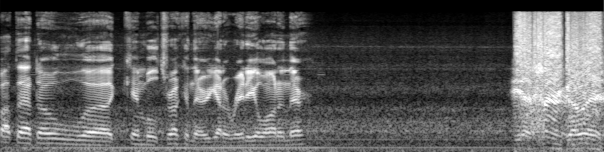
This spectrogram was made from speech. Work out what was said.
about that old uh, Kimball truck in there? You got a radio on in there? Yes, sir. Go ahead.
